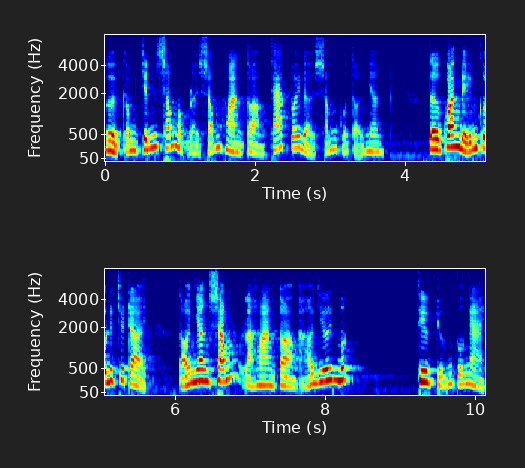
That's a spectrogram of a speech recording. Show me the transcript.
Người công chính sống một đời sống hoàn toàn khác với đời sống của tội nhân. Từ quan điểm của Đức Chúa Trời, tội nhân sống là hoàn toàn ở dưới mức tiêu chuẩn của Ngài.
